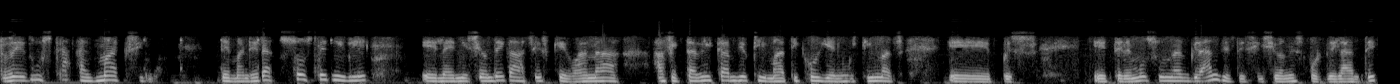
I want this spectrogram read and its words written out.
reduzca al máximo de manera sostenible eh, la emisión de gases que van a afectar el cambio climático y en últimas, eh, pues eh, tenemos unas grandes decisiones por delante,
